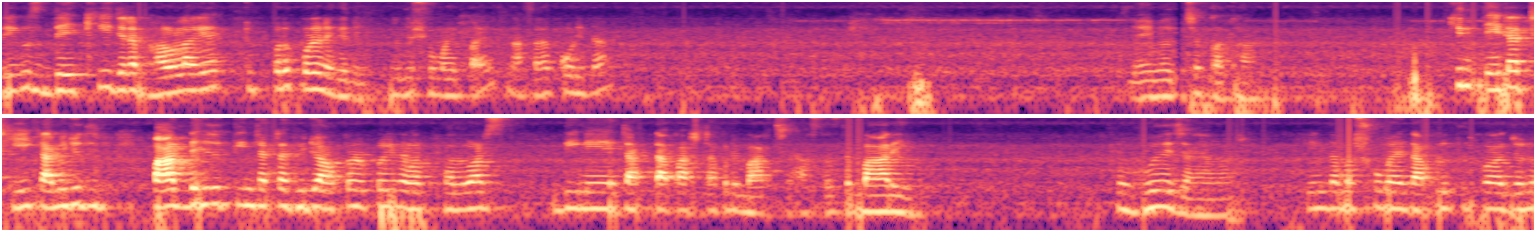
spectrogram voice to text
রিলস দেখি, যেটা ভালো লাগে, টুক করে করে রেখে দিই। যদি সময় পাই, না ছাড়া করি না। এই হচ্ছে কথা। কিন্তু এটা ঠিক, আমি যদি পার ডে যদি তিন, চারটা ভিডিও আপলোড করি না, আমার ফলোয়ার্স দিনে চারটা, পাঁচটা করে বাড়ছে, আস্তে আস্তে বাড়ে হয়ে যায় আমার। কিন্তু আমার সময় গাফলতি করার জন্য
